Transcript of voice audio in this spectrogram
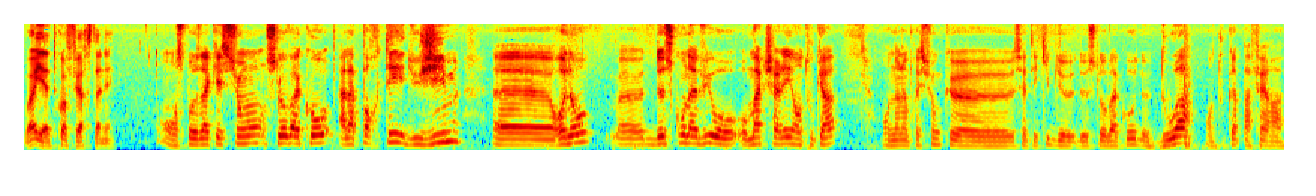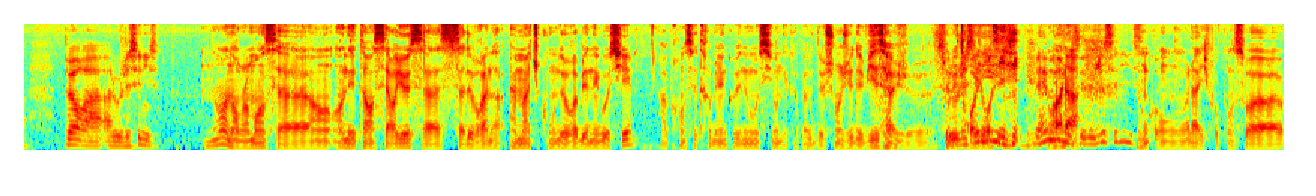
ouais, il y a de quoi faire cette année. On se pose la question, Slovako à la portée du gym. Euh, Renaud, euh, de ce qu'on a vu au, match aller en tout cas, on a l'impression que cette équipe de, Slovako ne doit en tout cas pas faire peur à, l'OGC Nice. Non, normalement, ça, en, étant sérieux, ça, devrait être un match qu'on devrait bien négocier. Après, on sait très bien que nous aussi, on est capable de changer de visage euh, sur les trois jours aussi. voilà. Nice. Donc voilà, il faut qu'on soit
